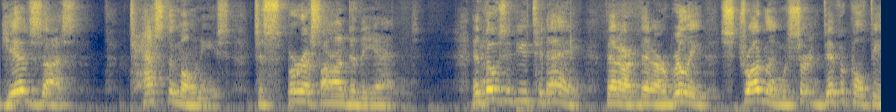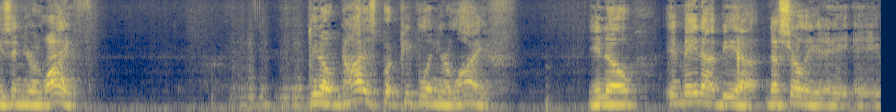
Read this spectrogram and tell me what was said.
gives us testimonies to spur us on to the end. And those of you today that are, that are really struggling with certain difficulties in your life, you know, God has put people in your life, you know, it may not be a, necessarily a, a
